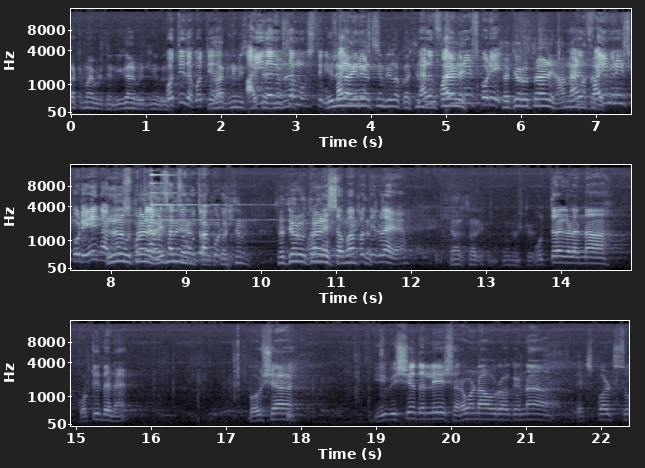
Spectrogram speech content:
cut ಮಾಡಿಬಿಡ್ತೀನಿ ಈಗ ಹೇಳ್ಬಿಡ್ತೀನಿ ಗೊತ್ತಿದೆ ಗೊತ್ತಿದೆ. ನಾಲ್ಕು ನಿಮಿಷ ಐದು ನಿಮಿಷದಲ್ಲಿ ಮುಗಿಸ್ತೀನಿ. ಇಲ್ಲ ಐದು. ನಿಮಿಷ ಇಲ್ಲ ಕ್ವಶನ್ ನನಗೆ ಫೈವ್ ಮಿನಿಟ್ಸ್ ಕೊಡಿ. ಸಚಿವರು ಉತ್ತರ ಹೇಳಿ ನನಗೆ. ಫೈವ್ ಮಿನಿಟ್ಸ್ ಕೊಡಿ ನಾನು ಉತ್ತರ ಹೇಳಿ ಉತ್ತರ ಕೊಡಿ. ಸಚಿವರು ಉತ್ತರ ಹೇಳಿ ಸಭಾಪತಿಗಳೇ ಯಾರು ಸಾರಿ ಉತ್ತರಗಳನ್ನು ಕೊಟ್ಟಿದ್ದೇನೆ. ಬಹುಶಃ ಈ ವಿಷಯದಲ್ಲಿ ಶರವಣ ಅವರಾಗಿನ ಎಕ್ಸ್ಪರ್ಟ್ಸು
